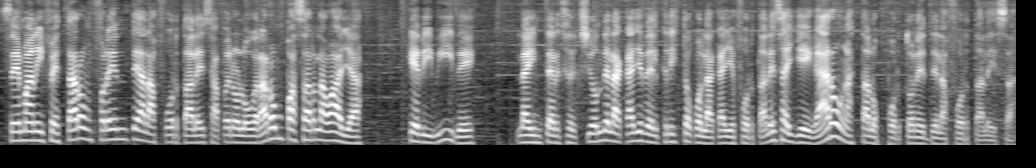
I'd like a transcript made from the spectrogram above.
se manifestaron frente a la fortaleza, pero lograron pasar la valla que divide la intersección de la calle del Cristo con la calle Fortaleza llegaron hasta los portones de la fortaleza.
